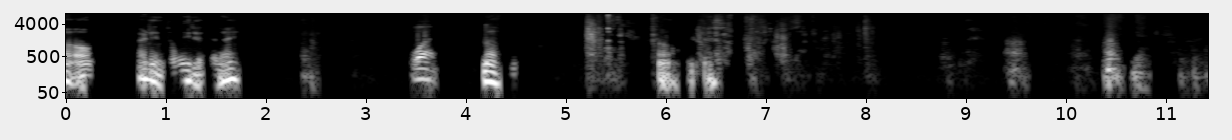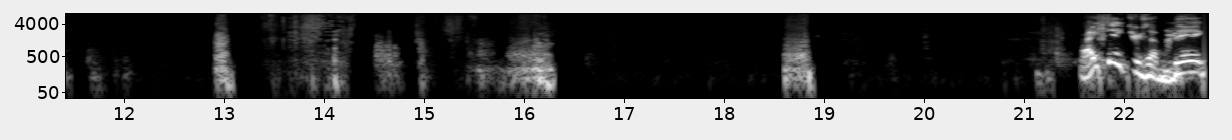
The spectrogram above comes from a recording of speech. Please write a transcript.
Oh. I didn't delete it, did I? what? Nothing. Oh, here it is. I think there's a big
